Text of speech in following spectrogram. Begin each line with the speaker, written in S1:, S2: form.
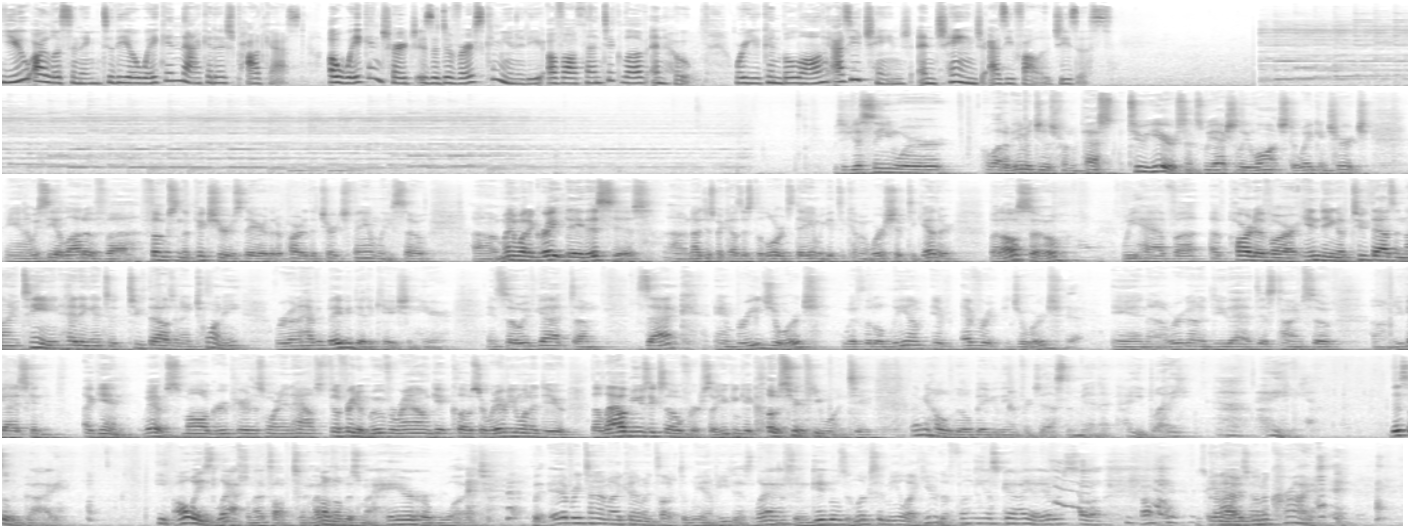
S1: You are listening to the Awaken Natchitoches podcast. Awaken Church is a diverse community of authentic love and hope where you can belong as you change and change as you follow Jesus.
S2: What you've just seen were a lot of images from the past two years since we actually launched Awaken Church. And we see a lot of uh, folks in the pictures there that are part of the church family. So, uh, man, what a great day this is. Uh, not just because it's the Lord's day and we get to come and worship together, but also we have uh, a part of our ending of 2019 heading into 2020. We're going to have a baby dedication here. And so we've got um, Zach and Bree George with little Liam Everett George. Yeah. And uh, we're going to do that at this time. So um, you guys can, again, we have a small group here this morning in house. Feel free to move around, get closer, whatever you want to do. The loud music's over, so you can get closer if you want to. Let me hold a little baby Liam for just a minute. Hey, buddy. Hey. This little guy, he always laughs when I talk to him. I don't know if it's my hair or what, but every time I come and talk to Liam, he just laughs and giggles and looks at me like, You're the funniest guy I ever saw. and I was going to cry.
